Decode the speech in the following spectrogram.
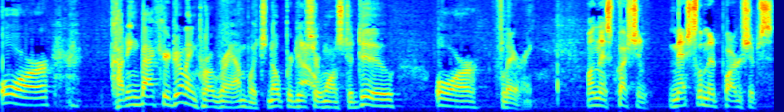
or cutting back your drilling program, which no producer no. wants to do, or flaring. One last question. Master limited partnerships,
